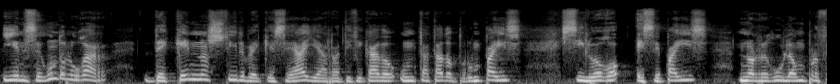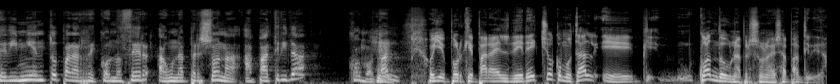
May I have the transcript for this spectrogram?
Y en segundo lugar, ¿de qué nos sirve que se haya ratificado un tratado por un país si luego ese país no regula un procedimiento para reconocer a una persona apátrida como tal? Hmm. Oye, porque para el derecho como tal, eh, ¿qué- ¿cuándo una persona es apátrida?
